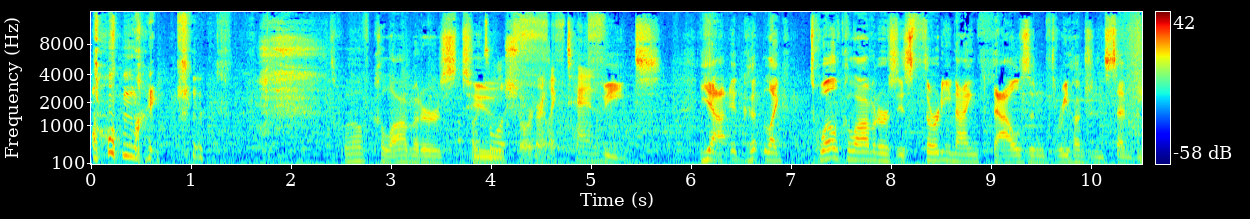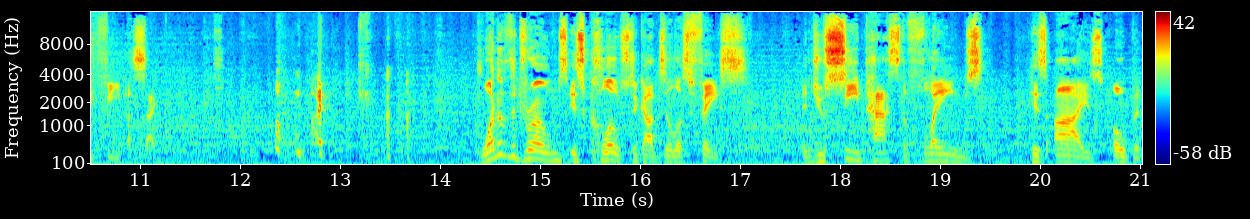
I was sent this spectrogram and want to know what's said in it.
Oh my god. 12 kilometers Or to it's a little shorter, like 10. feet. Yeah, it like 12 kilometers is 39,370 feet a second. Oh my god. One of the drones is close to Godzilla's face, and you see past the flames his eyes open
